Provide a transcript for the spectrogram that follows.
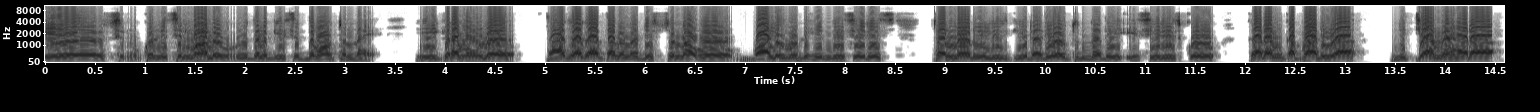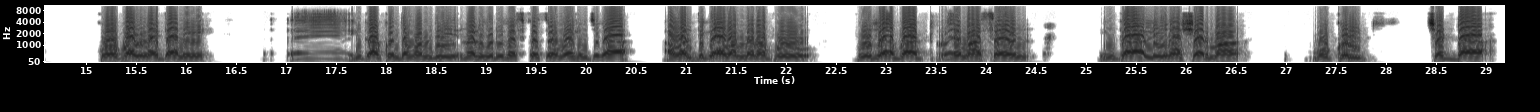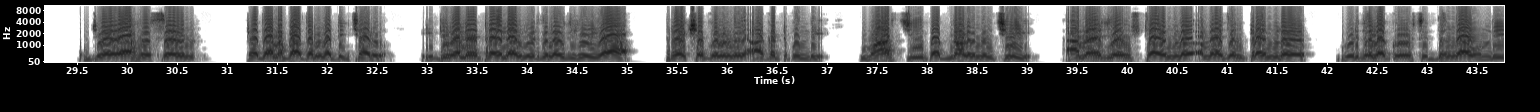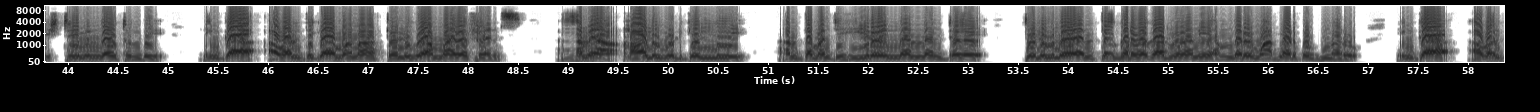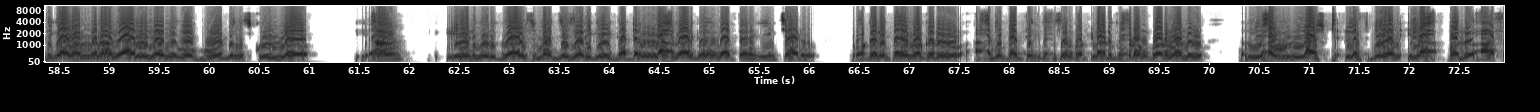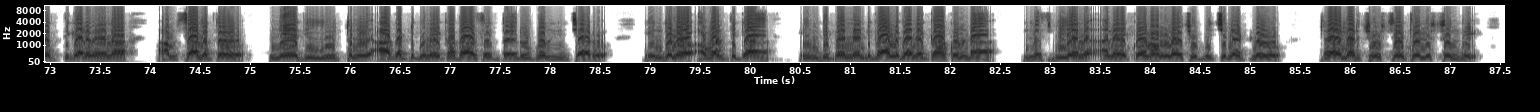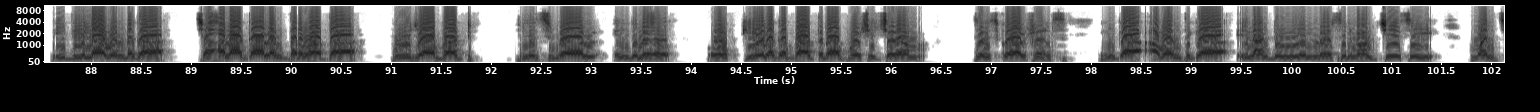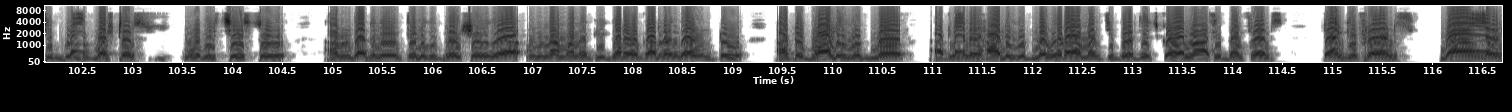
ఏ సి- కొన్ని సినిమాలు విడుదలకి సిద్ధమవుతున్నాయి. ఈ క్రమంలో తాజాగా తను నటిస్తున్న ఓ బాలీవుడ్ హిందీ సిరీస్ త్వరలో రిలీజ్కి రెడీ అవుతున్నది. ఈ సిరీస్కు కరణ్ కపాడియా నిత్యా మెహరా గోపాల్ నైతాని ఇంకా కొంతమంది నలుగురు దర్శకత్వం వహించగా అవంతిక వందనపు పూజా భట్ రైమా సైన్ ఇంకా లీనా శర్మ ముకుల్ చెడ్డా జోయా హుస్సేన్ ప్రధాన పాత్రలు నటించారు. ఇటీవలే ట్రైలర్ విడుదల చేయగా ప్రేక్షకుల్ని ఆకట్టుకుంది. మార్చి పద్నాలుగు నుంచి అమెజాన్ ప్రైమ్లో అమెజాన్ ప్రైమ్లో విడుదలకు సిద్ధంగా ఉంది స్ట్రీమింగ్ అవుతుంది. ఇంకా అవంతిక మన తెలుగు అమ్మాయి ఫ్రెండ్స్ ఆమె హాలీవుడ్కి వెళ్ళి అంత మంచి హీరోయిన్ అంటే తెలుగులో ఎంతో గర్వకారణం అని అందరూ మాట్లాడుకుంటున్నారు. ఇంకా అవంతిక వందన వ్యాలీలోని ఓ బోర్డింగ్ స్కూల్లో ఏడుగురు గర్ల్స్ మధ్య జరిగే ఘటనల ఆధారంగా తిరగించారు ఒకరిపై ఒకరు ఆధిపత్యం కోసం కొట్లాడుకోవడం గొడవలు లవ్ లస్ట్ లెస్బియన్ ఇలా పలు ఆసక్తికరమైన అంశాలతో నేటి యూత్ని ఆకట్టుకునే కథాంశంతో రూపొందించారు. ఇందులో అవంతిక ఇండిపెండెంట్ గాలుగానే కాకుండా లెస్బియన్ అనే కోణంలో చూపించినట్లు ట్రైలర్ చూస్తే తెలుస్తుంది. ఇదిలా ఉండగా చాలా కాలం తర్వాత పూజా భట్ ప్రిన్సిపాల్ ఇందులో ఓ కీలక పాత్ర పోషించడం తెలుసుకోవాలి ఫ్రెండ్స్. ఇంకా అవంతిక ఇలాంటివి ఎన్నో సినిమాలు చేసి మంచి బ్లాక్ బస్టర్స్ మూవీస్ చేస్తూ అందరినీ తెలుగు ప్రేక్షకుగా ఉన్న మనకి గర్వకారణంగా ఉంటూ అటు బాలీవుడ్లో అట్లానే హాలీవుడ్లో కూడా మంచి పేరు తెచ్చుకోవాలని ఆశిద్దాం friends. Thank you friends. Bye.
